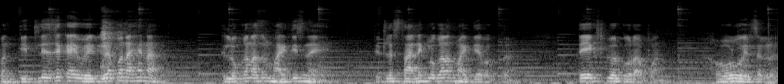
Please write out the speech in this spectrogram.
पण तिथले जे काही वेगळं पण आहे ना ते लोकांना अजून माहितीच नाही. तिथल्या स्थानिक लोकांनाच माहिती आहे फक्त. ते एक्सप्लोर करू आपण. हळूहळू होईल सगळं.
